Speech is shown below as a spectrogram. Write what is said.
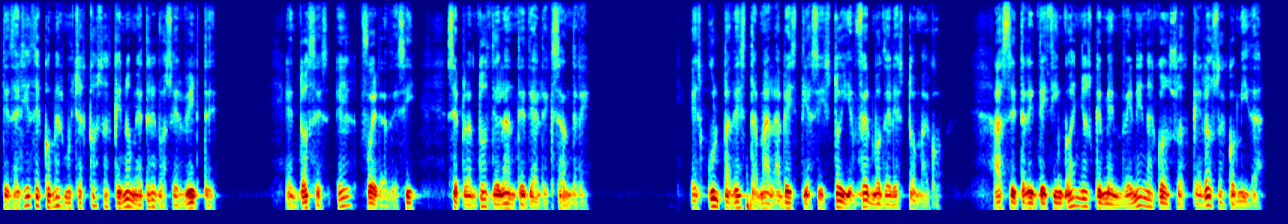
te daría de comer muchas cosas que no me atrevo a servirte. Entonces él, fuera de sí, se plantó delante de Alexandre. «Es culpa de esta mala bestia si estoy enfermo del estómago. Hace treinta y cinco años que me envenena con su asquerosa comida».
